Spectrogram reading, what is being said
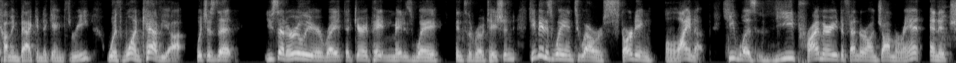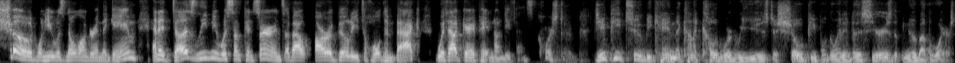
coming back into game three with one caveat, which is that you said earlier, right, that Gary Payton made his way into the rotation. He made his way into our starting lineup. He was the primary defender on Ja Morant, and it showed when he was no longer in the game. And it does leave me with some concerns about our ability to hold him back without Gary Payton on defense. Of course, dude. GP2 became the kind of code word we used to show people going into this series that we knew about the Warriors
